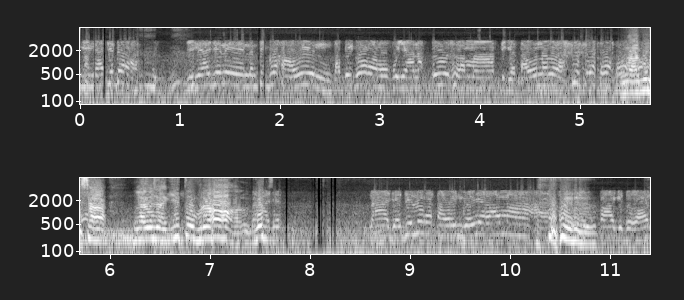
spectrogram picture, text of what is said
gini aja dah. Gini aja nih, nanti gue kawin, tapi gue gak mau punya anak dulu selama tiga tahunan lah. nggak bisa nggak bisa gitu bro Nah, gua nah, jadi lu ngetawain gue nya lama, lupa gitu kan.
